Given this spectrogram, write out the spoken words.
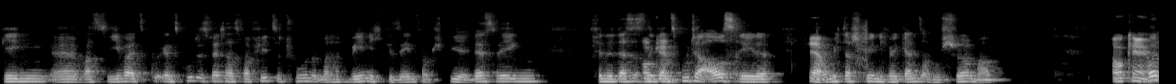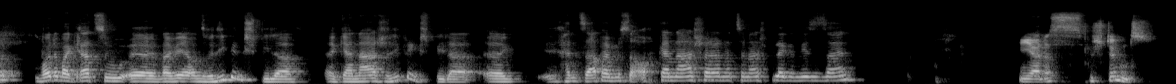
gegen äh, was jeweils ganz gutes Wetter, es war viel zu tun und man hat wenig gesehen vom Spiel. Deswegen finde das ist okay. eine ganz gute Ausrede, ja. warum ich das Spiel nicht mehr ganz auf dem Schirm habe. Okay. Ich wollte, wollte aber gerade zu, äh, weil wir ja unsere Lieblingsspieler, äh, ghanaische Lieblingsspieler, äh, Hans Sapai müsste auch ghanaischer Nationalspieler gewesen sein. Ja, das bestimmt.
